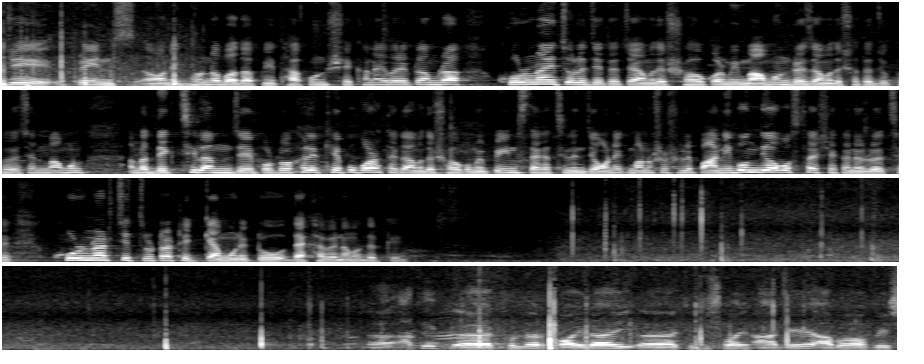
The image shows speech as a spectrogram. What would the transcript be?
জি প্রিন্স অনেক ধন্যবাদ। আপনি থাকুন সেখানে। এবার একটু আমরা খুলনায় চলে যেতে চাই। আমাদের সহকর্মী মামুন রেজা আমাদের সাথে যুক্ত হয়েছেন। মামুন, আমরা দেখছিলাম যে পটুয়াখালীর খেপুপাড়া থেকে আমাদের সহকর্মী প্রিন্স দেখাচ্ছিলেন যে অনেক মানুষ আসলে পানিবন্দী অবস্থায় সেখানে রয়েছে। খুলনার চিত্রটা ঠিক কেমন একটু দেখাবেন আমাদেরকে? আহ, খুলনার কয়রায় কিছু সময় আগে আবহাওয়া অফিস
